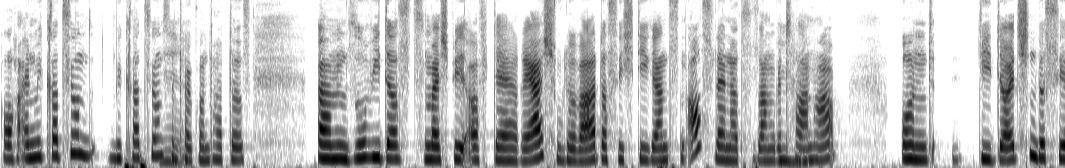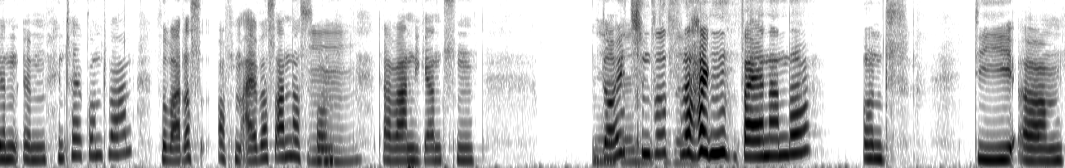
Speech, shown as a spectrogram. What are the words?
auch einen Migration, Migrationshintergrund hattest. Ähm, so wie das zum Beispiel auf der Realschule war, dass sich die ganzen Ausländer zusammengetan Mhm. haben und die Deutschen ein bisschen im Hintergrund waren, so war das auf dem Albers andersrum. Mhm. Da waren die ganzen Ja, Deutschen sozusagen beieinander und die, ähm,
